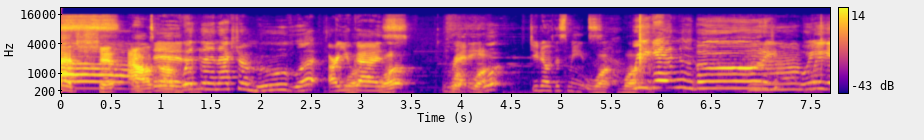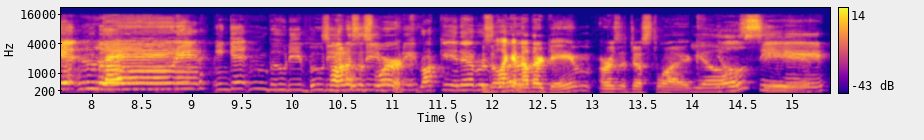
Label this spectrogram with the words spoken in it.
that shit out of. With an extra move, what? Are you What- guys what? ready? What? What? Do you know what this means? What? What? We getting booty. Mhm, We getting laid. We getting booty, booty. So how does this work? booty. and every. Is it like another game, or is it just like? You'll, You'll see.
